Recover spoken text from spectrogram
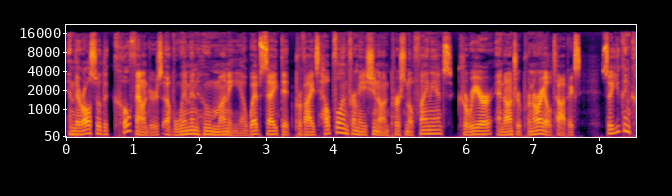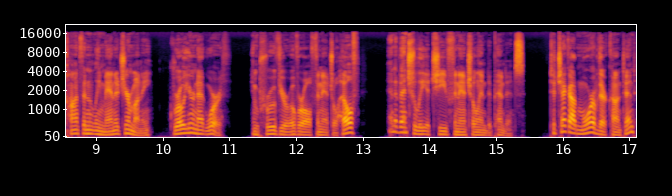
And they're also the co founders of Women Who Money, a website that provides helpful information on personal finance, career, and entrepreneurial topics so you can confidently manage your money, grow your net worth, improve your overall financial health, and eventually achieve financial independence. To check out more of their content,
